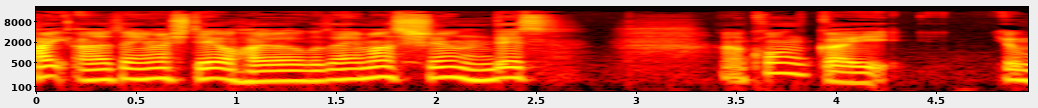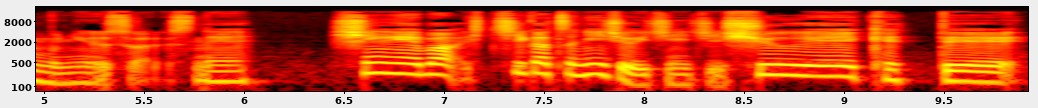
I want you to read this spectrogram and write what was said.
はい、改めましておはようございます。旬です。今回読むニュースはですね、新エヴァ7月21日、終映決定。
